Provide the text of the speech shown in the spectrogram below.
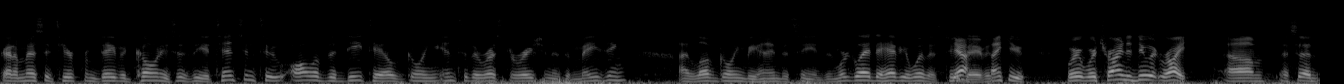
Got a message here from David Cohen. He says the attention to all of the details going into the restoration is amazing. I love going behind the scenes, and we're glad to have you with us too, yeah, David. thank you. We're, we're trying to do it right. Um, I said,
